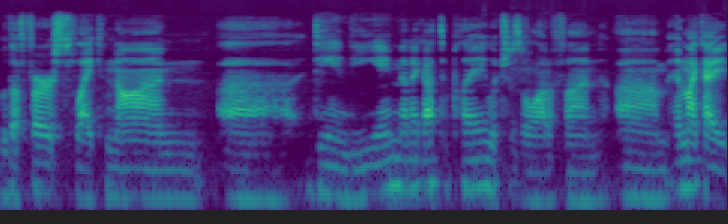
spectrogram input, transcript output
the first like non uh D and D game that I got to play, which was a lot of fun. Um, and like I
